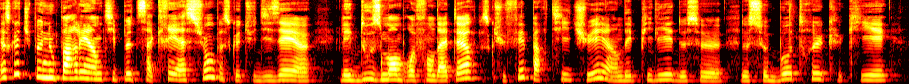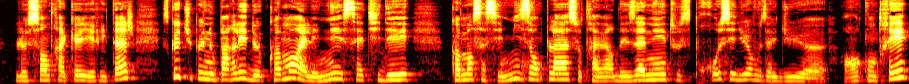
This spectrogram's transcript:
Est-ce que tu peux nous parler un petit peu de sa création? Parce que tu disais les 12 membres fondateurs, parce que tu fais partie, tu es un des piliers de ce, de ce beau truc qui est le Centre Accueil Héritage. Est-ce que tu peux nous parler de comment elle est née, cette idée comment ça s'est mis en place au travers des années, toutes ces procédures que vous avez dû euh, rencontrer.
